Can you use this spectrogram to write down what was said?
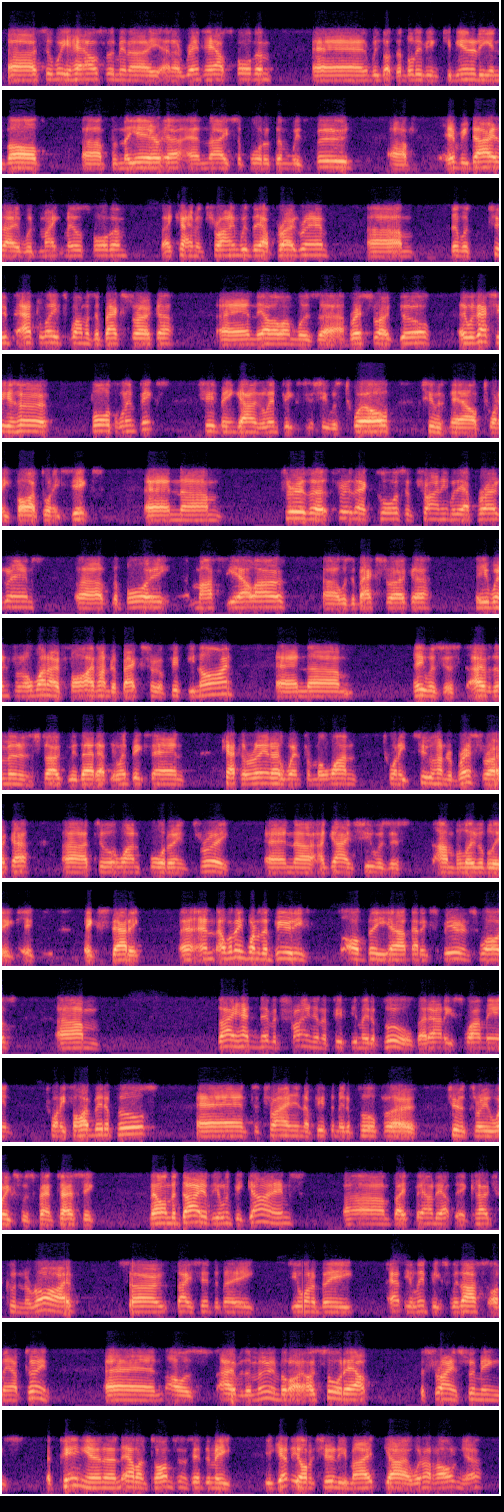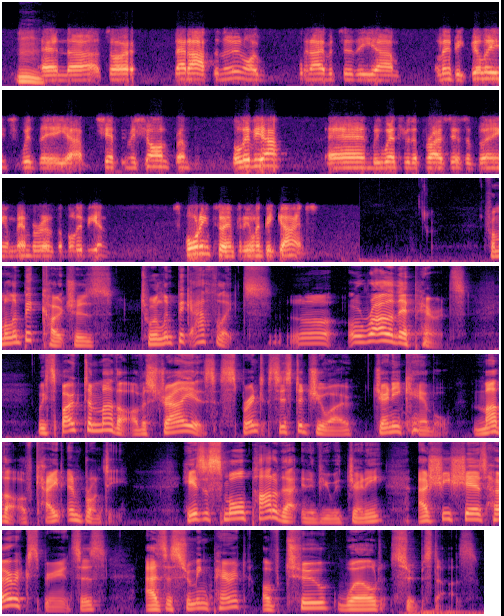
Uh, so we housed them in a, in a rent house for them, and we got the Bolivian community involved uh, from the area, and they supported them with food. Uh, every day they would make meals for them. They came and trained with our program. Um, there were two athletes. One was a backstroker, and the other one was a breaststroke girl. It was actually her fourth Olympics. She'd been going to Olympics since she was 12. She was now 25, 26. And um, through the through that course of training with our programs, uh, the boy Marcialo uh, was a backstroker. He went from a 105 100 backstroke of 59, and um, he was just over the moon and stoked with that at the Olympics. And Katarina went from a 122 100 breaststroker uh, to a 114.3, and uh, again she was just unbelievably ecstatic and I think one of the beauties of the uh, that experience was um, they had never trained in a 50 metre pool. They'd only swum in 25 metre pools, and to train in a 50 metre pool for two to three weeks was fantastic. Now, on the day of the Olympic Games, um, they found out their coach couldn't arrive, so they said to me, "Do you want to be at the Olympics with us on our team?" And I was over the moon, but I, I sought out Australian swimming's opinion. And Alan Thompson said to me, "You get the opportunity, mate. Go. We're not holding you." Mm. And uh, so that afternoon, I went over to the um, Olympic Village with the uh, chef Michon from Bolivia, and we went through the process of being a member of the Bolivian sporting team for the Olympic Games. From Olympic coaches to Olympic athletes, uh, or rather their parents, we spoke to mother of Australia's sprint sister duo, Jenny Campbell, mother of Kate and Bronte. Here's a small part of that interview with Jenny as she shares her experiences as a swimming parent of two world superstars.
